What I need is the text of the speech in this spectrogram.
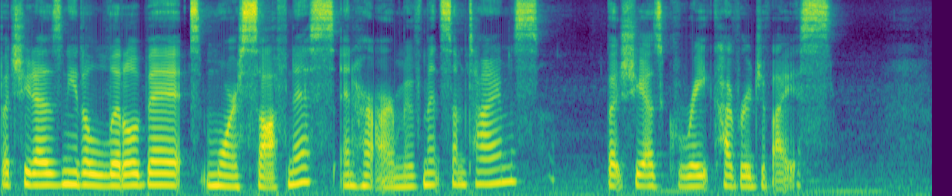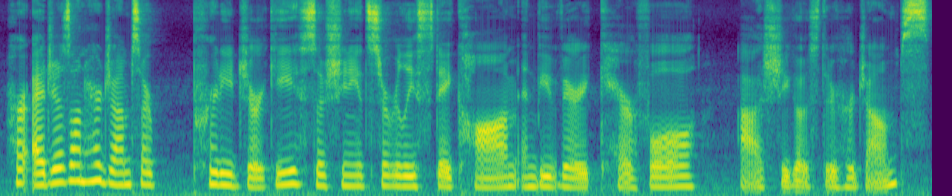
but she does need a little bit more softness in her arm movement sometimes, but she has great coverage of ice. Her edges on her jumps are pretty jerky, so she needs to really stay calm and be very careful as she goes through her jumps.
